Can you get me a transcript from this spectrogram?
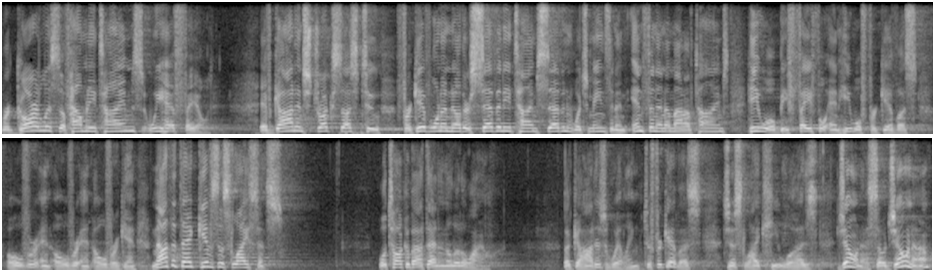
Regardless of how many times we have failed, if God instructs us to forgive one another 70 times 7, which means in an infinite amount of times, He will be faithful and He will forgive us over and over and over again. Not that that gives us license. We'll talk about that in a little while. But God is willing to forgive us just like He was Jonah. So, Jonah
